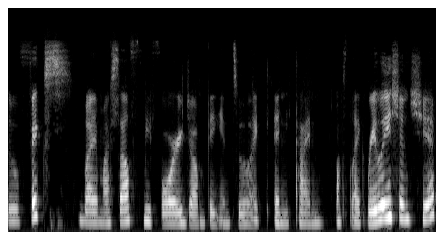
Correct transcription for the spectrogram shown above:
to fix by myself before jumping into like any kind of like relationship.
